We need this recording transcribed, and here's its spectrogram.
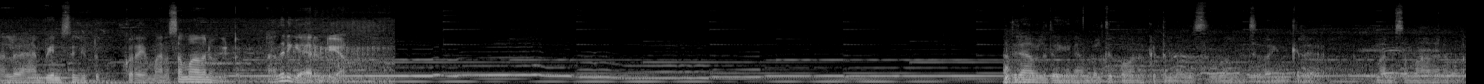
നല്ലൊരു ആംബിയൻസും കിട്ടും. കുറേ മനസ്സമാധാനം കിട്ടും. അതിന് ഗ്യാരണ്ടിയാണ് അതിരാവിലത്തെ ഇങ്ങനെ അമ്പലത്തിൽ പോകാനൊക്കെ കിട്ടുന്ന ഒരു സുഖം വെച്ച് ഭയങ്കര മനസ്സമാധാനമാണ്.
